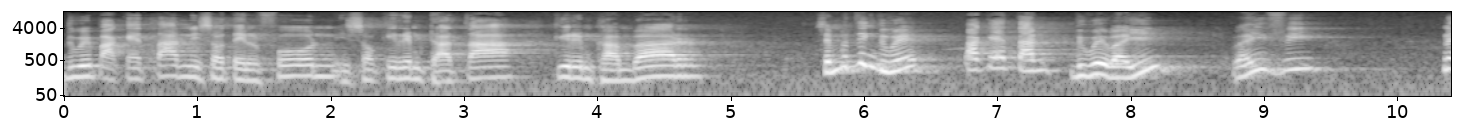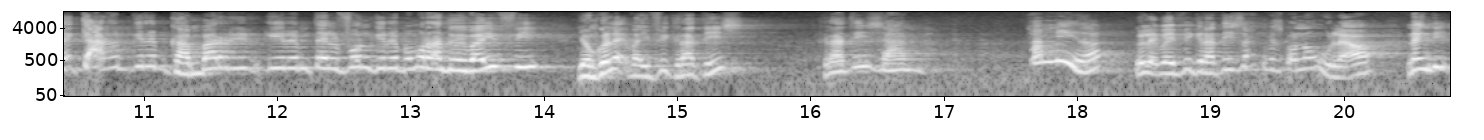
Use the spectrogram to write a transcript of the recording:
duwe paketan iso telepon iso kirim data kirim gambar. Yang penting duwe paketan duwe bayi wifi. Nek karep kirim gambar kirim telepon kirim apa duwe wifi. Yang golek wifi gratis. Gratisan. Kami ya? Golek wifi gratisan wis kono golek oh. neng di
